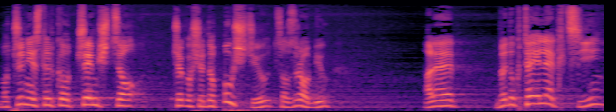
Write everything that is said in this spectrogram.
bo czyn jest tylko czymś, co, czego się dopuścił, co zrobił, ale według tej lekcji,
